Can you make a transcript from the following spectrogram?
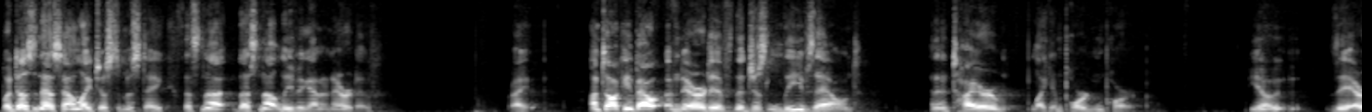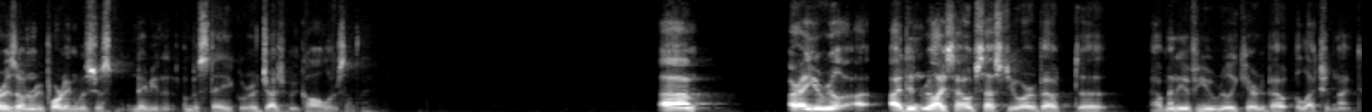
But doesn't that sound like just a mistake? That's not, that's not leaving out a narrative, right? I'm talking about a narrative that just leaves out an entire, like, important part. You know, the Arizona reporting was just maybe a mistake or a judgment call or something. Um, all right, you real. I didn't realize how obsessed you are about uh, how many of you really cared about election night.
